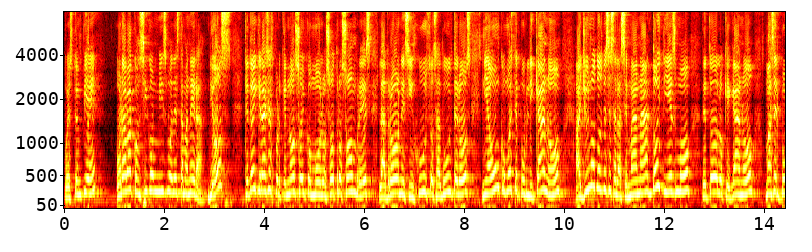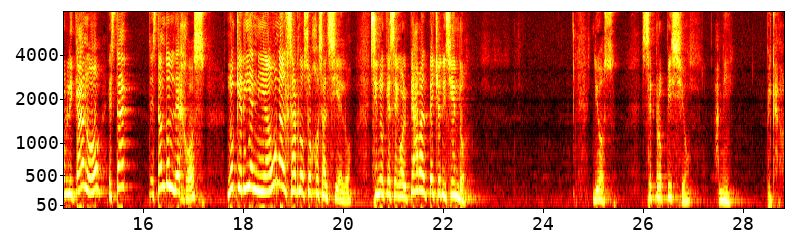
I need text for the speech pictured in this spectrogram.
puesto en pie, oraba consigo mismo de esta manera. Dios, te doy gracias porque no soy como los otros hombres, ladrones, injustos, adúlteros, ni aun como este publicano. Ayuno dos veces a la semana, doy diezmo de todo lo que gano, mas el publicano está estando lejos, no quería ni aún alzar los ojos al cielo, sino que se golpeaba el pecho diciendo, Dios, se propicio a mí, pecador.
